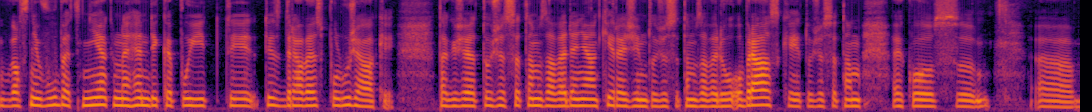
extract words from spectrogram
vlastně vůbec nijak nehandicapují ty, ty zdravé spolužáky. Takže to, že se tam zavede nějaký režim, to, že se tam zavedou obrázky, to, že se tam jako, z, eh,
